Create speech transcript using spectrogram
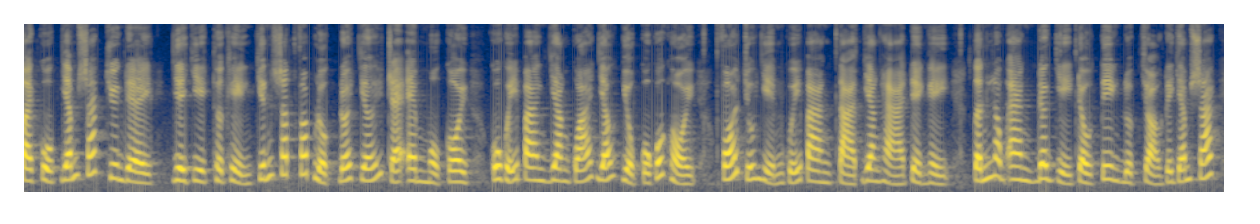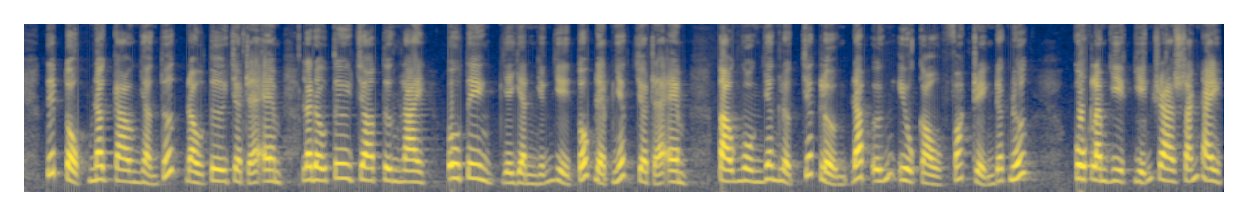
Tại cuộc giám sát chuyên đề về việc thực hiện chính sách pháp luật đối với trẻ em mồ côi của Ủy ban văn hóa giáo dục của Quốc hội, Phó chủ nhiệm Ủy ban Tạ Giang Hạ đề nghị tỉnh Long An đơn vị đầu tiên được chọn để giám sát, tiếp tục nâng cao nhận thức đầu tư cho trẻ em là đầu tư cho tương lai, ưu tiên và dành những gì tốt đẹp nhất cho trẻ em, tạo nguồn nhân lực chất lượng đáp ứng yêu cầu phát triển đất nước. Cuộc làm việc diễn ra sáng nay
